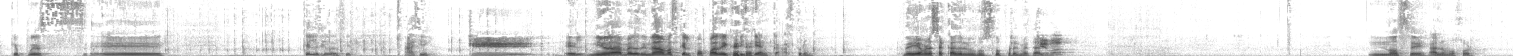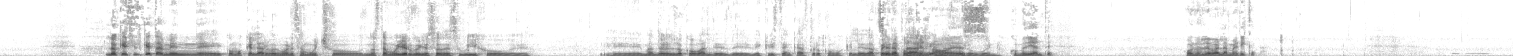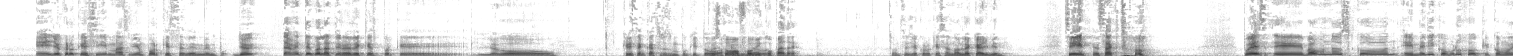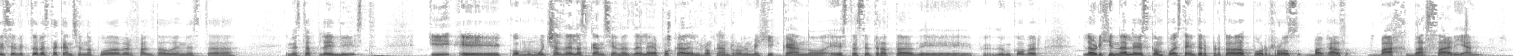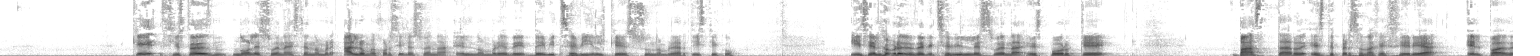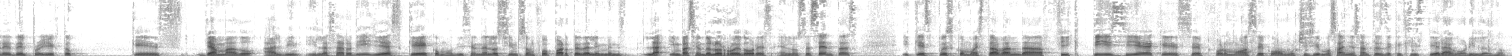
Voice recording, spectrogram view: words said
Que pues... Eh... ¿Qué les iba a decir? Ah, sí. Que El, ni nada menos ni nada más que el papá de Cristian Castro. De ahí habrá sacado el gusto por el metal. va. No sé, a lo mejor. Lo que sí es que también eh, como que le avergüenza mucho, no está muy orgulloso de su hijo eh, eh, Manuel Loco Valdés de, de Cristian Castro, como que le da pena ¿Será porque no es pero bueno. comediante? ¿O no le va a la América? Eh, yo creo que sí, más bien porque se ven... Yo también tengo la teoría de que es porque luego Cristian Castro es un poquito... Pues como fóbico padre. Entonces yo creo que esa no le cae bien. Sí, exacto. Pues eh, vámonos con eh, Médico Brujo, que como dice Víctor, esta canción no pudo haber faltado en esta, en esta playlist. Y eh, como muchas de las canciones de la época del rock and roll mexicano, esta se trata de, pues, de un cover. La original es compuesta e interpretada por Ross Bagdasarian. Que si a ustedes no les suena este nombre, a lo mejor sí les suena el nombre de David Seville, que es su nombre artístico. Y si el nombre de David Seville les suena es porque más tarde este personaje sería el padre del proyecto que es llamado Alvin y las ardillas, que como dicen en Los Simpson fue parte de la, invasión de los roedores en los 60s y que es pues como esta banda ficticia que se formó hace como muchísimos años antes de que existiera Gorilas, ¿no?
